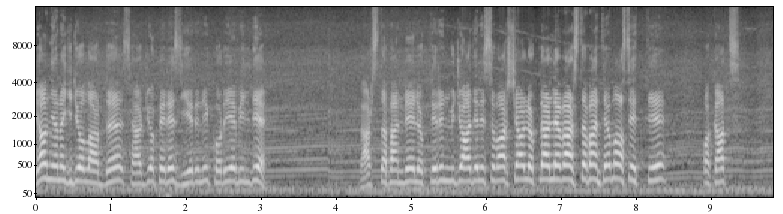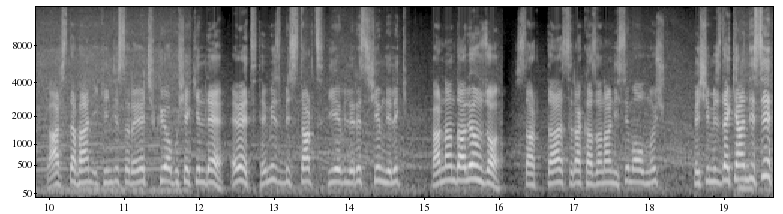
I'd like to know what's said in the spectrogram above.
yan yana gidiyorlardı. Sergio Perez yerini koruyabildi. Verstappen ve Lökler'in mücadelesi var. Sherlocklerle Verstappen temas etti. Fakat Verstappen ikinci sıraya çıkıyor bu şekilde. Evet temiz bir start diyebiliriz şimdilik. Fernando Alonso startta sıra kazanan isim olmuş. Peşimizde kendisi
